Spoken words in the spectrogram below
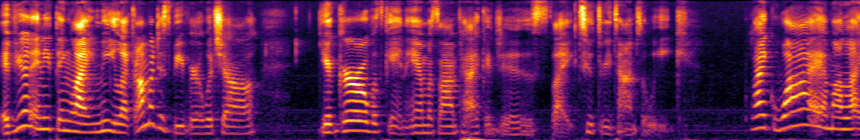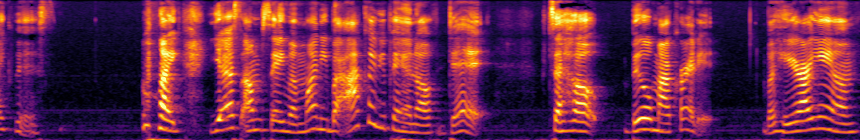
If you're anything like me, like I'm gonna just be real with y'all. Your girl was getting Amazon packages like two, three times a week. Like, why am I like this? like, yes, I'm saving money, but I could be paying off debt to help build my credit. But here I am.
